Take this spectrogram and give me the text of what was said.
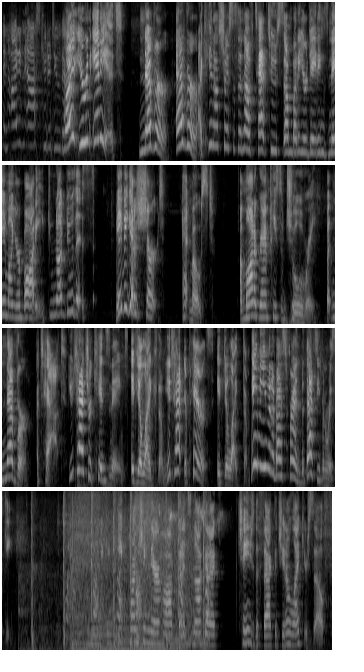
And I didn't ask you to do that. Right? You're an idiot. Never, ever. I cannot stress this enough. Tattoo somebody you're dating's name on your body. Do not do this. Maybe get a shirt, at most. A monogram piece of jewelry, but never a tat. You tat your kids' names if you like them. You tat your parents if you like them. Maybe even a best friend, but that's even risky. You can keep punching there, Hawk, but it's not gonna change the fact that you don't like yourself.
